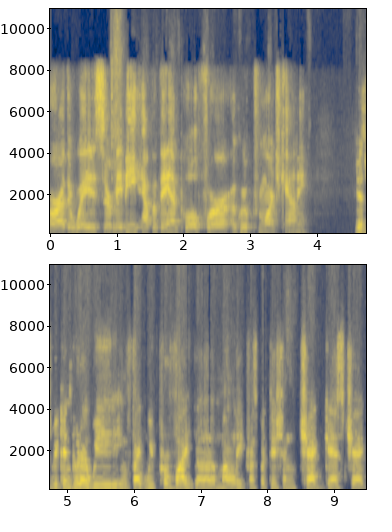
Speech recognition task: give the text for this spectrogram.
or other ways, or maybe have a van pull for a group from Orange County? Yes, we can do that. We, in fact, we provide a monthly transportation check, gas check,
